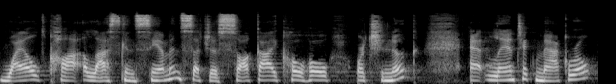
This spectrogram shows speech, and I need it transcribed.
wild caught Alaskan salmon, such as sockeye, coho, or chinook, Atlantic mackerel.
